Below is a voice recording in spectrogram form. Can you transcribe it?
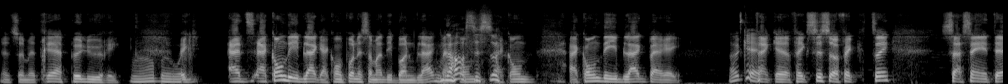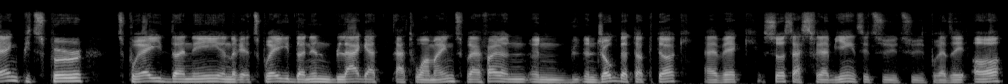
Elle se mettrait à pelurer. Ah, ben oui. Elle, compte des blagues. Elle compte pas nécessairement des bonnes blagues, mais Non, elle, compte, ça. Elle, compte, elle compte des blagues pareilles. OK. Fait que, fait que c'est ça. Fait que, tu sais, ça s'intègre, puis tu peux, tu pourrais y donner une, tu pourrais y donner une blague à, à toi-même. Tu pourrais faire une, une- une joke de toc-toc avec ça, ça se ferait bien. Tu, sais, tu, tu pourrais dire Ah,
